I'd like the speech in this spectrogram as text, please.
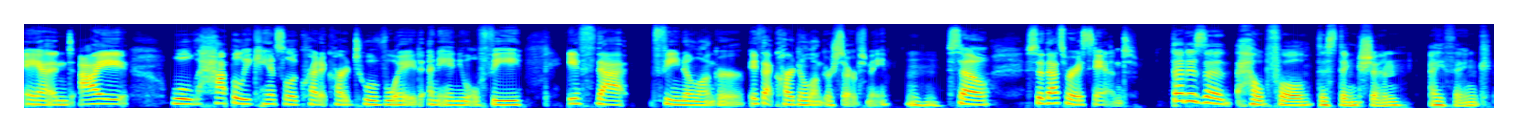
And I will happily cancel a credit card to avoid an annual fee if that fee no longer, if that card no longer serves me. mhm. So, so that's where I stand. that is a helpful distinction, I think.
